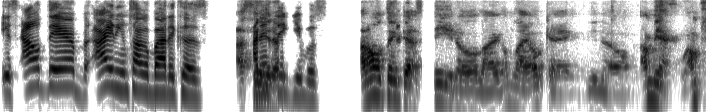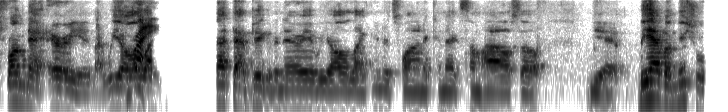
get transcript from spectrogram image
it's out there, but I ain't even talk about it because I, I, didn't think it was." I don't think that's tea though. Like I'm like, okay, you know, I mean, I'm from that area. Like we all right. like, not that big of an area. We all like intertwine and connect somehow. So yeah, we have a mutual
